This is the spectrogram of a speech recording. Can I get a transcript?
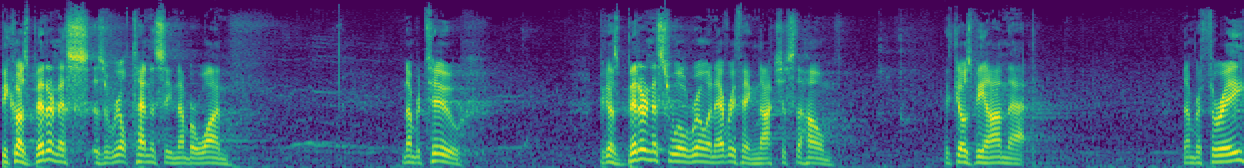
Because bitterness is a real tendency, number one. Number two, because bitterness will ruin everything, not just the home. It goes beyond that. Number three,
